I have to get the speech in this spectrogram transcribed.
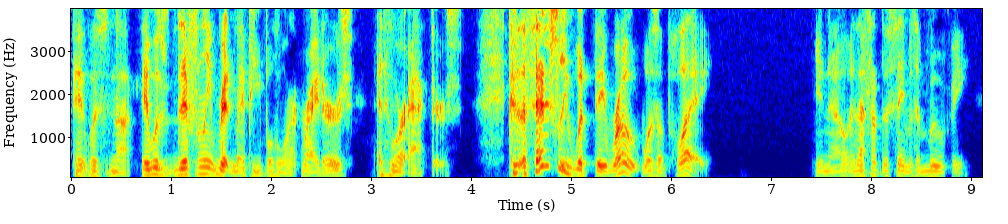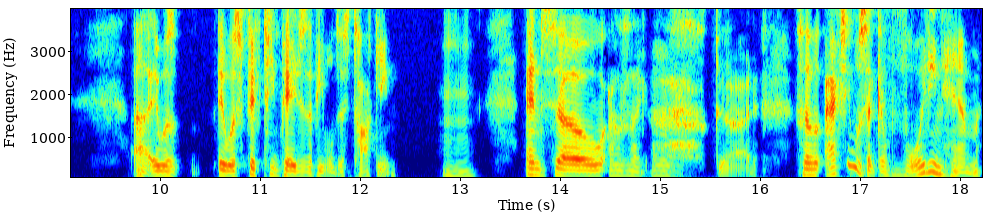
It was not. It was definitely written by people who aren't writers and who are actors. Because essentially, what they wrote was a play. You know, and that's not the same as a movie. Uh, it was it was 15 pages of people just talking. Mm-hmm. And so I was like, oh god. So I actually was like avoiding him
